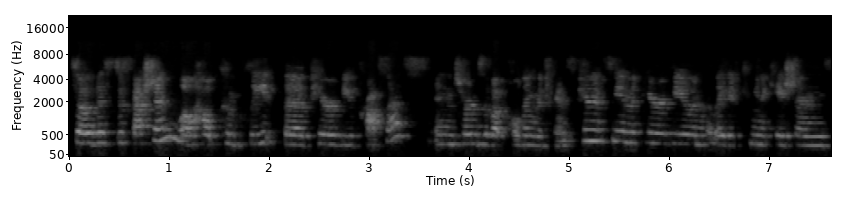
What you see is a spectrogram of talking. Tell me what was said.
So this discussion will help complete the peer review process in terms of upholding the transparency in the peer review and related communications,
